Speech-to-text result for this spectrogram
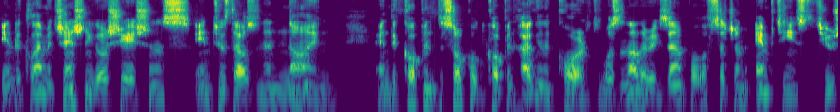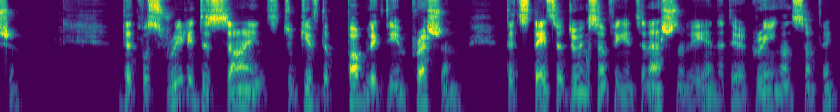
in the climate change negotiations in 2009, and the, Copen- the so-called Copenhagen Accord was another example of such an empty institution that was really designed to give the public the impression that states are doing something internationally and that they're agreeing on something.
